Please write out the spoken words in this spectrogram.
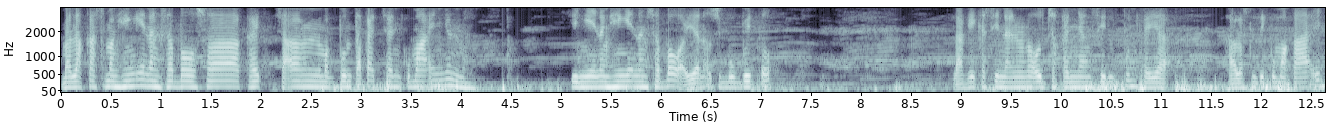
Malakas manghingi ng sabaw sa kahit saan magpunta, kahit saan kumain yun. Hingi ng hingi ng sabaw. Ayan o si Bubito. Lagi kasi nanonood sa kanyang cellphone kaya halos hindi kumakain.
